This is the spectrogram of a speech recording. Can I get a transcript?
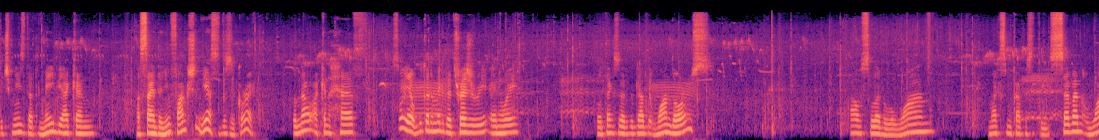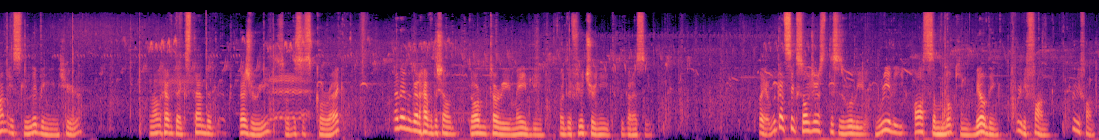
Which means that maybe I can assign the new function. Yes, this is correct. So now I can have... So yeah, we're gonna make the treasury anyway. So thanks that we got the one dorms. House level 1. Maximum capacity 7. One is living in here. Now we have the extended treasury, so this is correct. And then we're gonna have additional dormitory maybe for the future need, we're gonna see. Oh yeah, we got six soldiers. This is really, really awesome looking building. Really fun. Really fun.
